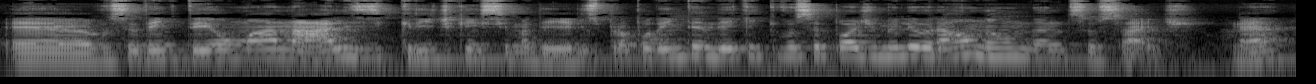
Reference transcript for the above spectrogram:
é, você tem que ter uma análise crítica em cima deles para poder entender o que, que você pode melhorar ou não dentro do seu site, né?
